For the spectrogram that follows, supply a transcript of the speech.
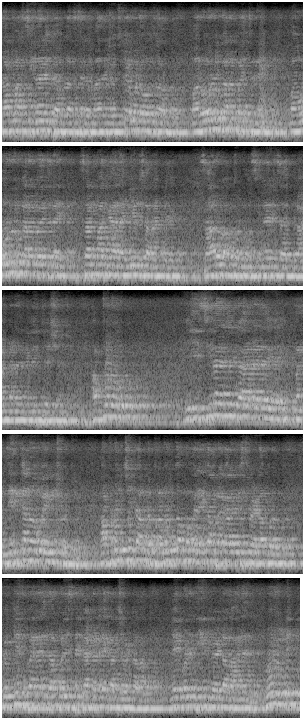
సార్ మాకు సీనియర్ డబ్బులు వస్తారు మా దగ్గర వచ్చే కూడా పోతున్నారు? మా రోడ్లు ఖరాబ్ అవుతున్నాయి. మా ఊళ్ళు ఖరాబ్ అవుతున్నాయి. సార్ మాకు అలా అయ్యారు సార్ అంటే సారు అప్పుడు మా సీనియర్ సార్ గ్రాండ్ అనేది రిలీజ్ చేసాడు. అప్పుడు ఈ సీనియర్ గ్రాండ్ అనేది మనం దేనికైనా ఉపయోగించుకోవచ్చు. అప్పుడు వచ్చి అప్పుడు ప్రభుత్వం ఒక రేఖా ప్రకారం ఇస్తున్నప్పుడు అప్పుడు ఫిఫ్టీన్ ఫైనాన్స్ డబ్బులు ఇస్తే గంటలే ఖర్చు పెట్టాలా? లేకుంటే దీనికి పెట్టాలా అనేది రూల్ ఉండేది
